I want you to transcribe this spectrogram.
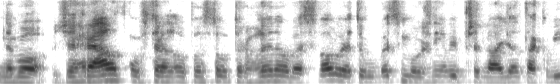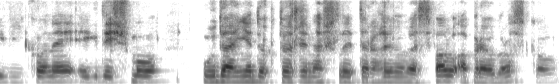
nebo že hrál v Australian Open s tou trhlinou ve svalu? Je to vůbec možné, aby předváděl takový výkony, i když mu údajně doktoři našli trhlinu ve svalu a preobrovskou?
